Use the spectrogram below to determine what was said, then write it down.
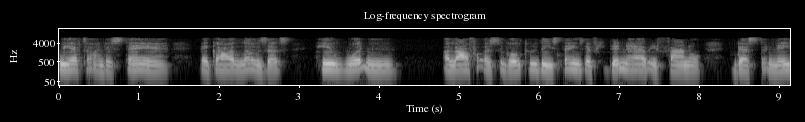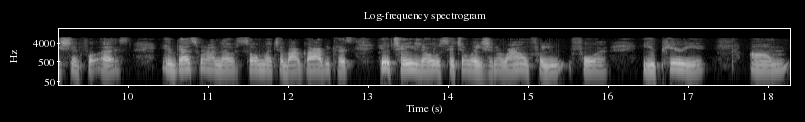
we have to understand that God loves us. He wouldn't allow for us to go through these things if He didn't have a final destination for us. And that's what I love so much about God because He'll change the whole situation around for you for you, period. Um,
